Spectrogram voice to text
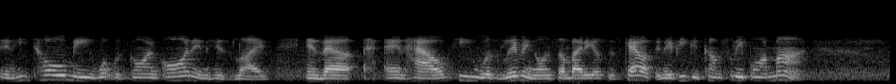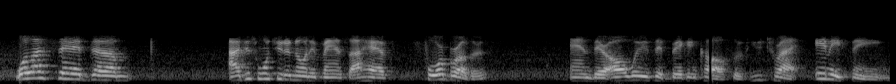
and he told me what was going on in his life and that and how he was living on somebody else's couch, and if he could come sleep on mine. Well, I said, um, I just want you to know in advance, I have four brothers, and they're always at beck and call. So if you try anything,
